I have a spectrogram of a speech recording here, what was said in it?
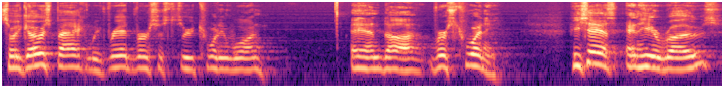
So he goes back, and we've read verses through 21 and uh, verse 20. He says, And he arose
